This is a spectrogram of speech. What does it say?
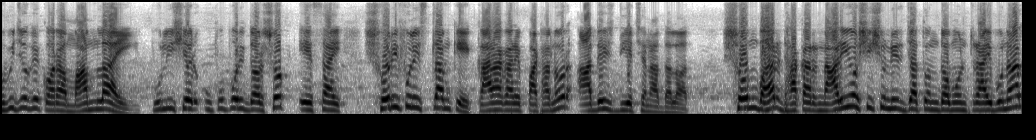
অভিযোগে করা মামলায় পুলিশের উপপরিদর্শক এসআই শরীফুল ইসলামকে কারাগারে পাঠানোর আদেশ দিয়েছেন আদালত। সোমবার ঢাকার নারী ও শিশু নির্যাতন দমন ট্রাইব্যুনাল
